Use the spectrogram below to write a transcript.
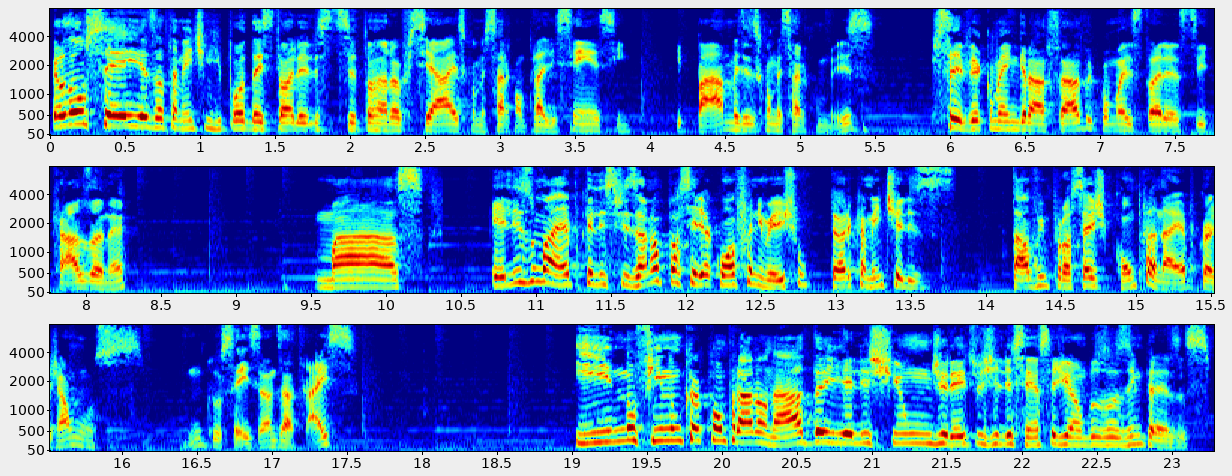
Eu não sei exatamente em que ponto da história eles se tornaram oficiais, começaram a comprar licença e pá, mas eles começaram com isso. Pra você ver como é engraçado, como a história se casa, né? Mas eles, numa época, eles fizeram uma parceria com a Funimation. Teoricamente, eles estavam em processo de compra na época, já uns 5 ou 6 anos atrás. E no fim nunca compraram nada e eles tinham direitos de licença de ambas as empresas.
